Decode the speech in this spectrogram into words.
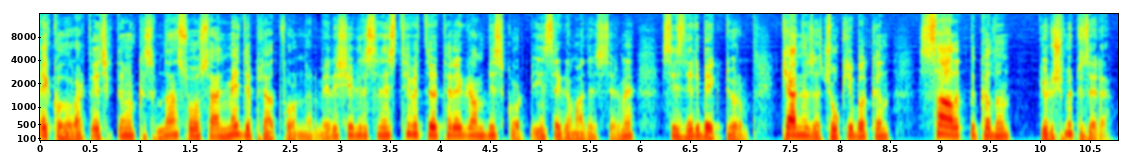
Ek olarak da açıklama kısmından sosyal medya platformlarıma erişebilirsiniz. Twitter, Telegram, Discord ve Instagram adreslerimi sizleri bekliyorum. Kendinize çok iyi bakın, sağlıklı kalın, görüşmek üzere.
